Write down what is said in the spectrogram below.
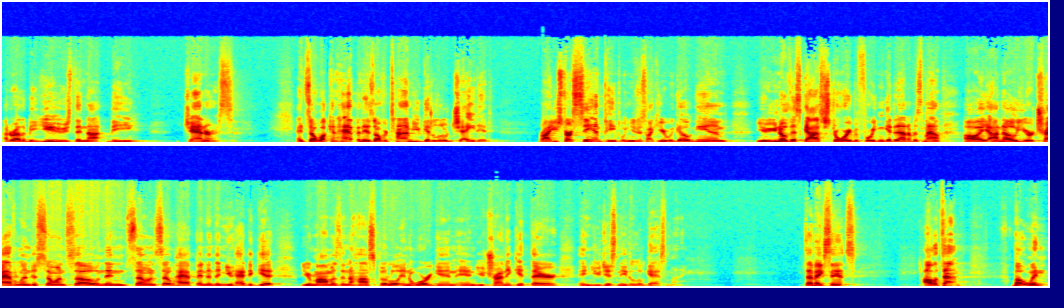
I'd rather be used than not be generous. And so what can happen is over time you get a little jaded, right? You start seeing people and you're just like, here we go again. You, you know this guy's story before he can get it out of his mouth. Oh, I know you're traveling to so and so, and then so and so happened, and then you had to get your mama's in the hospital in Oregon, and you're trying to get there, and you just need a little gas money. Does that make sense? All the time. But when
